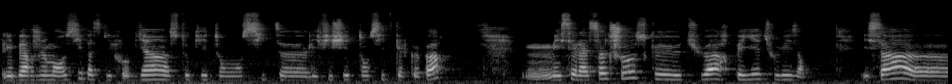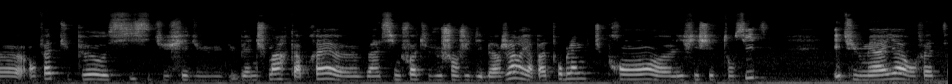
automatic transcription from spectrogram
L'hébergement aussi, parce qu'il faut bien stocker ton site, euh, les fichiers de ton site quelque part. Mais c'est la seule chose que tu as à repayer tous les ans. Et ça, euh, en fait, tu peux aussi, si tu fais du, benchmark, après, euh, ben, si une fois tu veux changer d'hébergeur, il n'y a pas de problème. Tu prends euh, les fichiers de ton site et tu le mets ailleurs, en fait.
